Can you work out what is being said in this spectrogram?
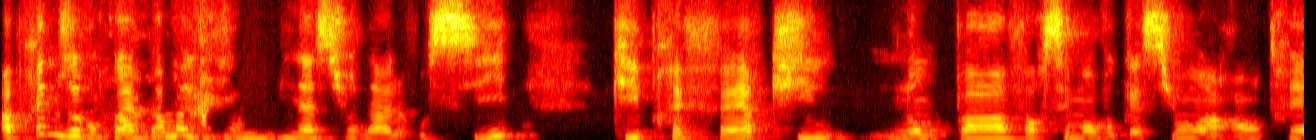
Après, nous avons quand même pas mal de familles binationales aussi, qui préfèrent, qui n'ont pas forcément vocation à rentrer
